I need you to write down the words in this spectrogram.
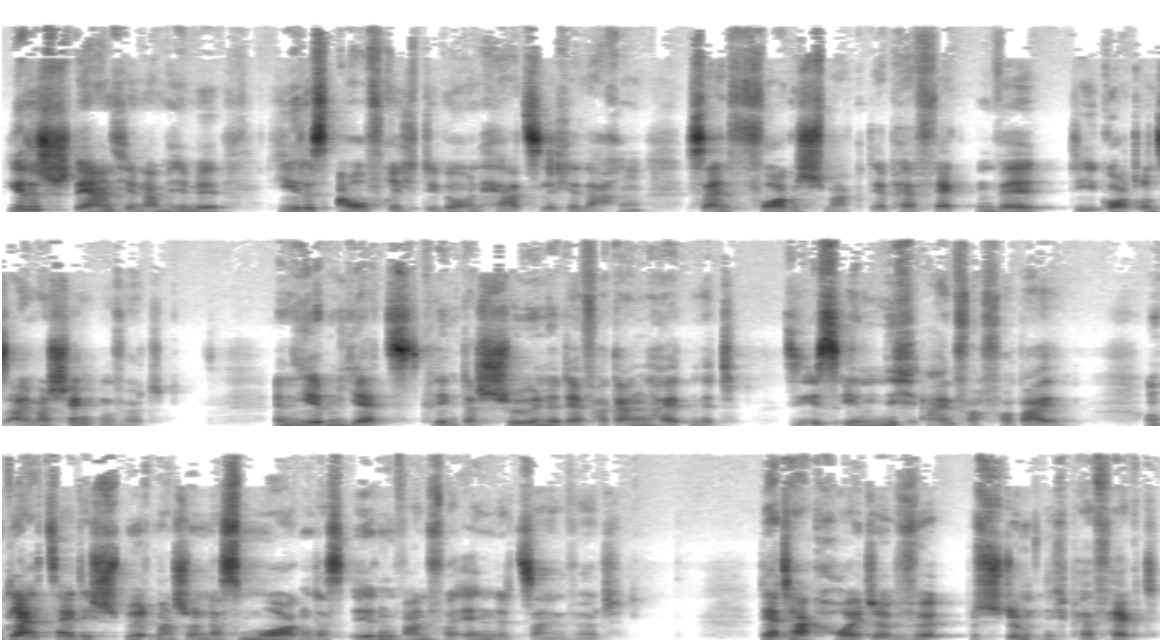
jedes Sternchen am Himmel, jedes aufrichtige und herzliche Lachen ist ein Vorgeschmack der perfekten Welt, die Gott uns einmal schenken wird. In jedem Jetzt klingt das Schöne der Vergangenheit mit. Sie ist eben nicht einfach vorbei. Und gleichzeitig spürt man schon das Morgen, das irgendwann vollendet sein wird. Der Tag heute wird bestimmt nicht perfekt,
